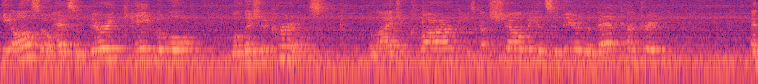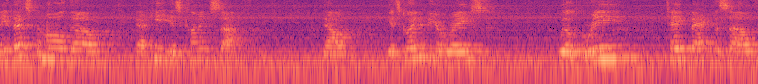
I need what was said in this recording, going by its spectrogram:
He also has some very capable militia colonels. Elijah Clark, he's got Shelby and Sevier in the bad country. And he lets them all know that he is coming south. Now, it's going to be a race. Will Greene take back the South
